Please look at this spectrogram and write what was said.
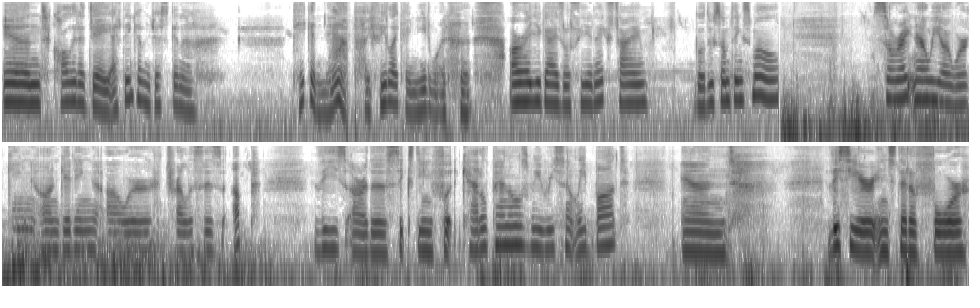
and call it a day. I think I'm just going to take a nap. I feel like I need one. Alright, you guys, we'll see you next time. Go do something small. So right now we are working on getting our trellises up. These are the 16 foot cattle panels we recently bought. And this year, instead of four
